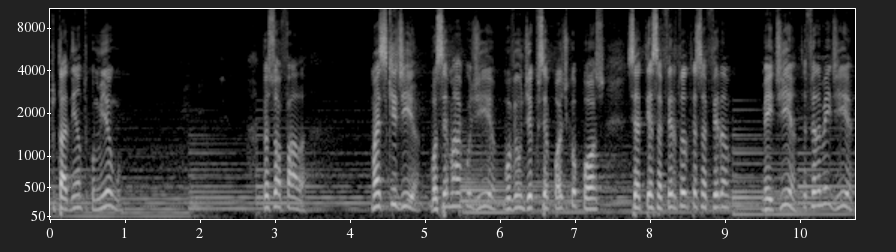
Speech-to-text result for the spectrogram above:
Tu está dentro comigo? A pessoa fala, mas que dia? Você marca o dia. Vou ver um dia que você pode que eu posso. Se é terça-feira, toda terça-feira, meio-dia, terça-feira, meio-dia.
